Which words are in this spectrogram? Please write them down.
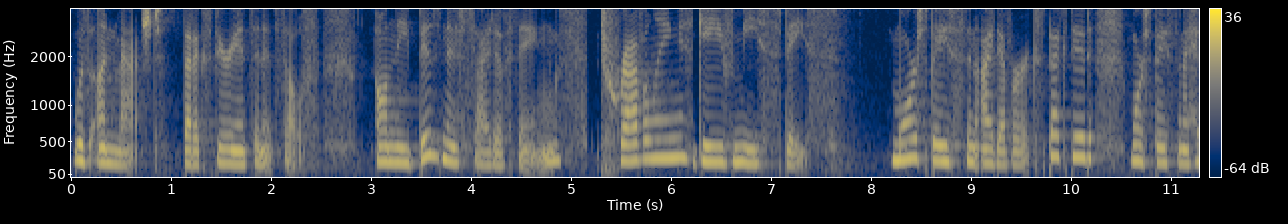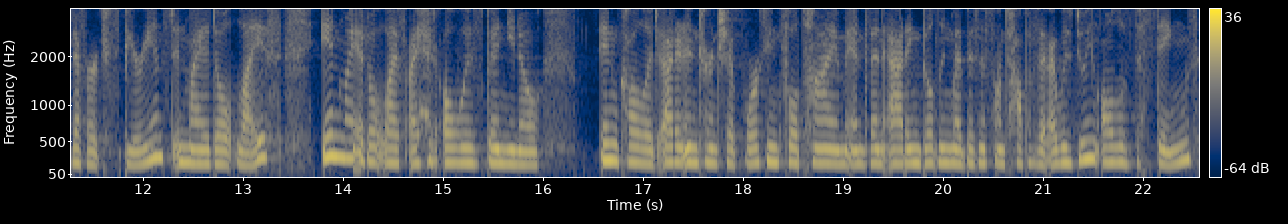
was unmatched, that experience in itself. On the business side of things, traveling gave me space more space than I'd ever expected, more space than I had ever experienced in my adult life. In my adult life, I had always been, you know, in college at an internship, working full time, and then adding building my business on top of it. I was doing all of the things.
